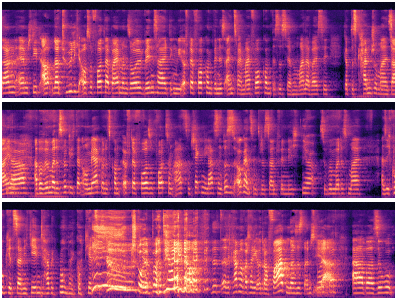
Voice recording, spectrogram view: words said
dann ähm, steht auch natürlich auch sofort dabei, man soll, wenn es halt irgendwie öfter vorkommt, wenn es ein, zwei Mal vorkommt, ist es ja normalerweise, ich glaube, das kann schon mal sein. Ja. Aber wenn man das wirklich dann auch merkt und es kommt öfter vor, sofort zum Arzt und checken lassen, das ist auch ganz interessant, finde ich. Ja. So wenn man das mal, also ich gucke jetzt da nicht jeden Tag und oh mein Gott, jetzt Stolpert. ja, genau. Das, da kann man wahrscheinlich auch darauf warten, dass es dann stolpert. Ja. Aber so,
